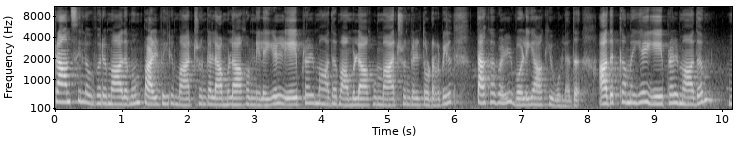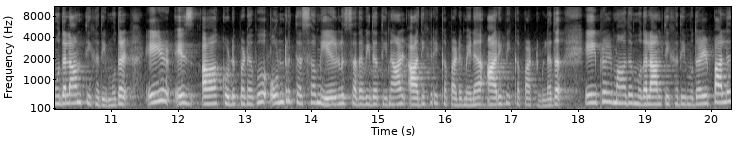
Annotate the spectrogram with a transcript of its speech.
பிரான்சில் ஒவ்வொரு மாதமும் பல்வேறு மாற்றங்கள் அமுலாகும் நிலையில் ஏப்ரல் மாதம் அமுலாகும் மாற்றங்கள் தொடர்பில் தகவல் வெளியாகியுள்ளது. அதற்கமைய ஏப்ரல் மாதம் முதலாம் திகதி முதல் ஏர் எஸ் ஆ கொடுப்பனவு ஒன்று தசம் ஏழு சதவீதத்தினால் அதிகரிக்கப்படும் என அறிவிக்கப்பட்டுள்ளது. ஏப்ரல் மாதம் முதலாம் திகதி முதல் பல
